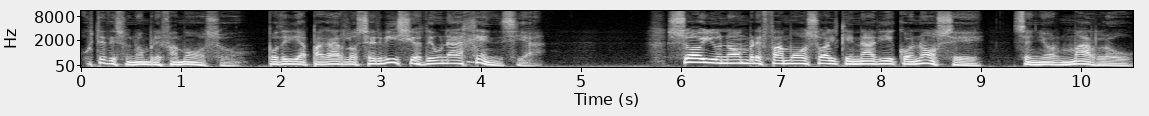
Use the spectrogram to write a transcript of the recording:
Usted es un hombre famoso. Podría pagar los servicios de una agencia. Soy un hombre famoso al que nadie conoce, señor Marlowe.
